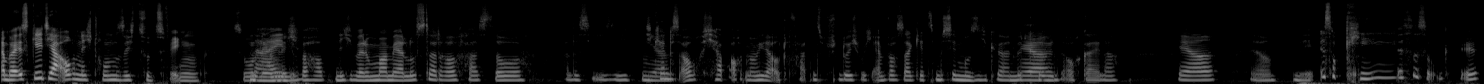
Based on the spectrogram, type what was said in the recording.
Aber es geht ja auch nicht darum, sich zu zwingen. So Nein, nämlich. überhaupt nicht. Wenn du mal mehr Lust darauf hast, so alles easy. Ich Ja. kenne das auch. Ich habe auch immer wieder Autofahrten zwischendurch, wo ich einfach sage, jetzt ein bisschen Musik hören, Ja. mitgrölen ist auch geiler. Ja. Ja, nee, ist okay. Ist es okay?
